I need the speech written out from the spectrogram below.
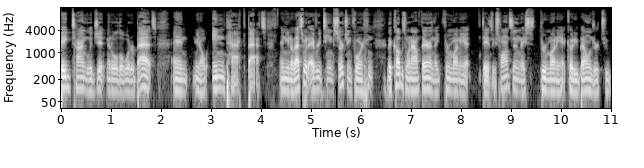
big time, legit middle of the order bats and, you know, impact bats. And, you know, that's what every team's searching for. the Cubs went out there and they threw money at Dansby Swanson. And they threw money at Cody Bellinger to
